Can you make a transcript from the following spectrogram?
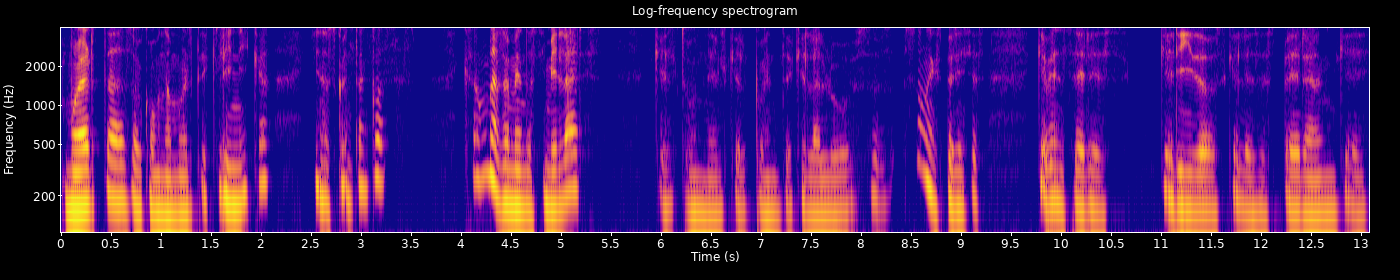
muertas o con una muerte clínica y nos cuentan cosas que son más o menos similares, que el túnel, que el puente, que la luz. Son experiencias que ven seres queridos, que les esperan, que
